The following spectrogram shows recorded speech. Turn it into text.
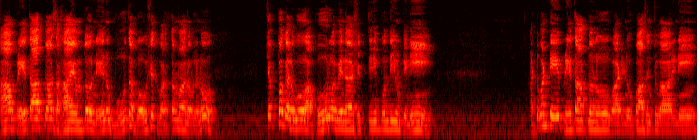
ఆ ప్రేతాత్మ సహాయంతో నేను భూత భవిష్యత్ వర్తమానములను చెప్పగలుగు అపూర్వమైన శక్తిని పొంది ఉంటిని అటువంటి ప్రేతాత్మలు వాటిని ఉపాసించు వారిని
